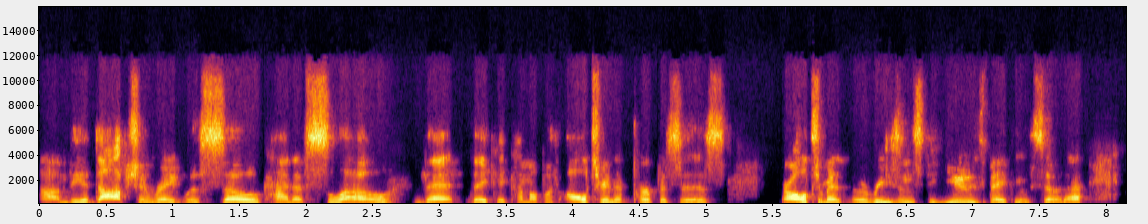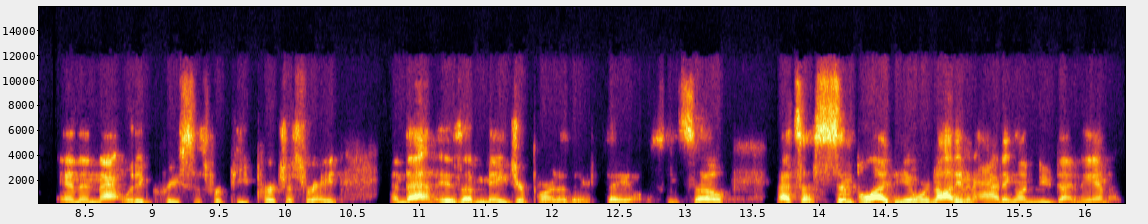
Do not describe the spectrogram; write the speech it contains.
um, the adoption rate was so kind of slow that they could come up with alternate purposes or ultimate reasons to use baking soda. And then that would increase this repeat purchase rate. And that is a major part of their sales. And so that's a simple idea. We're not even adding on new dynamics.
